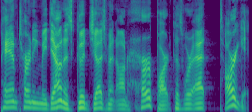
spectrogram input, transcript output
Pam turning me down is good judgment on her part because we're at Target,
